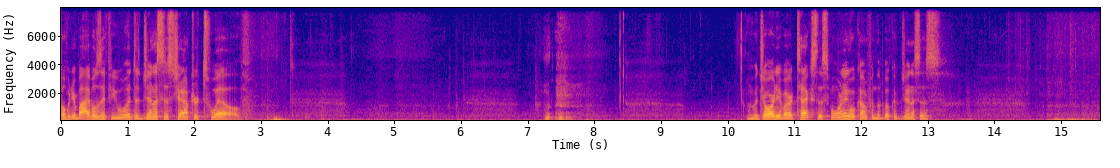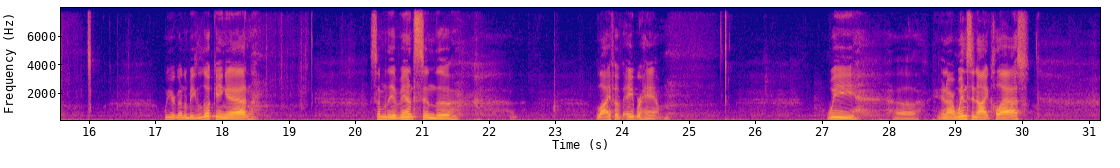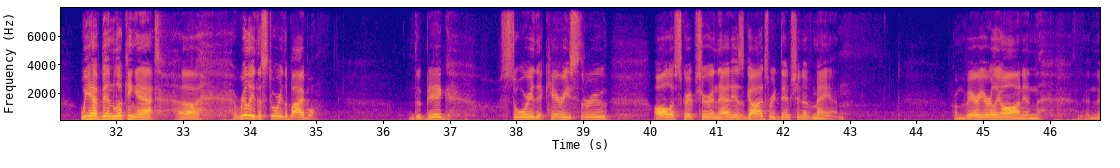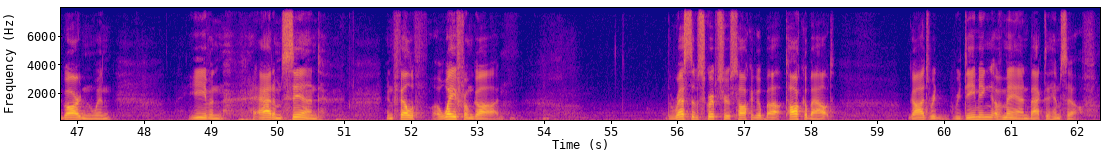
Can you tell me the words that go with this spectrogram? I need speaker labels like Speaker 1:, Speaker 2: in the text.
Speaker 1: Open your Bibles, if you would, to Genesis chapter 12. the majority of our text this morning will come from the book of Genesis. We are going to be looking at some of the events in the life of Abraham. We, uh, in our Wednesday night class, we have been looking at uh, really the story of the Bible, the big story that carries through all of Scripture, and that is God's redemption of man. From very early on in, in the garden, when Eve and Adam sinned and fell away from God. The rest of Scriptures talking about, talk about God's re- redeeming of man back to himself.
